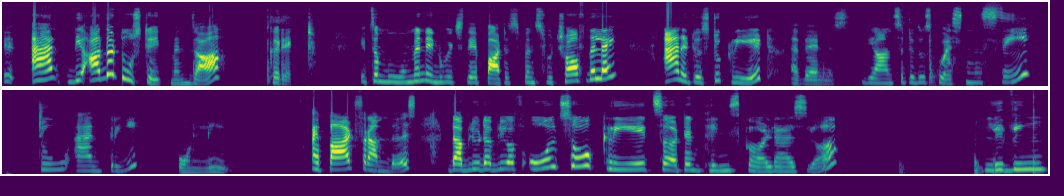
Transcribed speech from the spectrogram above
And the other two statements are correct. It's a movement in which their participants switch off the light and it is to create awareness. The answer to this question is C, 2 and 3 only. Apart from this, WWF also creates certain things called as your Living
